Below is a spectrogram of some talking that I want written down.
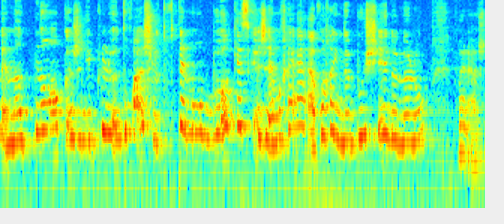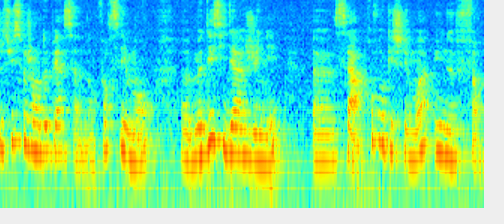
mais maintenant que je n'ai plus le droit, je le trouve tellement beau, qu'est-ce que j'aimerais avoir une bouchée de melon? Voilà, je suis ce genre de personne, donc forcément euh, me décider à jeûner, euh, ça a provoqué chez moi une faim,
